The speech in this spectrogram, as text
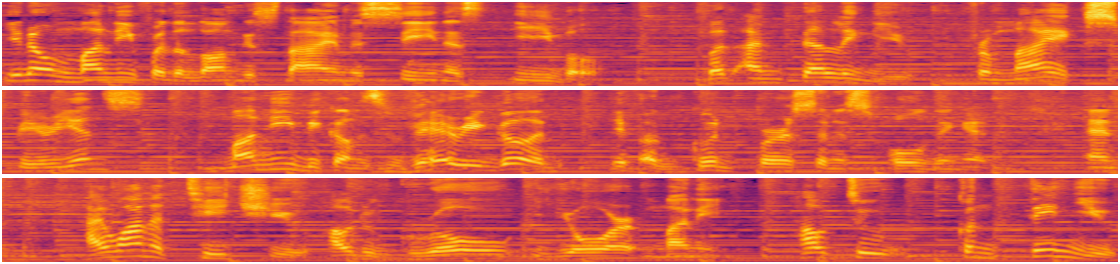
You know, money for the longest time is seen as evil. But I'm telling you, from my experience, money becomes very good if a good person is holding it. And I want to teach you how to grow your money, how to continue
